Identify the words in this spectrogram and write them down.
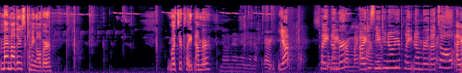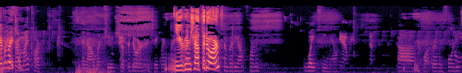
My mother's coming over. What's your plate number? No, no, no, no, no. All right. Yep. Plate number. from I car, just need to know your plate number. That's Okay, all. step I have a away right from to. my car, and I'll let you shut the door and take my. Place. You All can right, shut the door. Somebody out for me. White female. Uh, what early forties?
